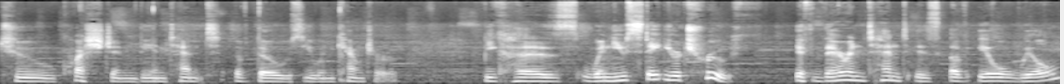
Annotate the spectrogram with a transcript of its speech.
to question the intent of those you encounter. Because when you state your truth, if their intent is of ill will,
